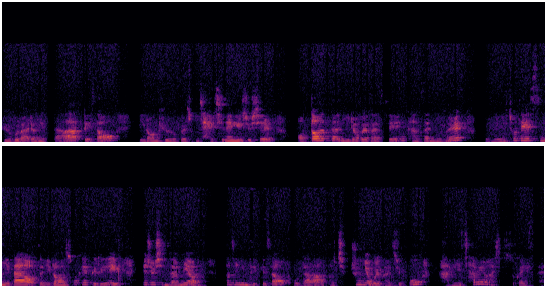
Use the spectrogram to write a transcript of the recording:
교육을 마련했다. 그래서 이런 교육을 좀 잘 진행해 주실 어떠한 이력을 가진 강사님을 오늘 초대했습니다. 어떤 이런 소개들이 해주신다면 선생님들께서 보다 더 집중력을 가지고 강의에 참여하실 수가 있어요.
